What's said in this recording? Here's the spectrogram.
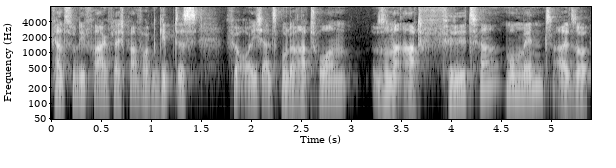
kannst du die Frage vielleicht beantworten? Gibt es für euch als Moderatoren so eine Art Filter-Moment? Also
